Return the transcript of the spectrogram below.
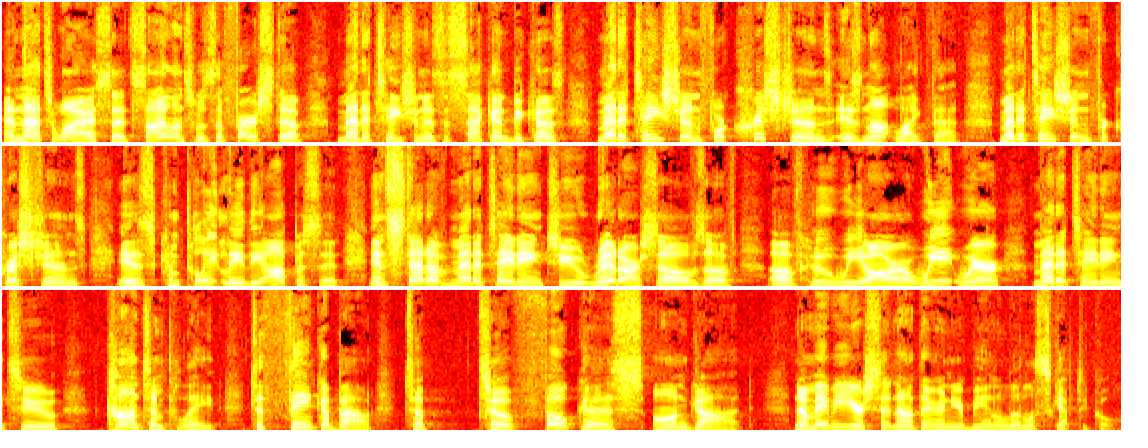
and that's why I said silence was the first step, meditation is the second, because meditation for Christians is not like that. Meditation for Christians is completely the opposite. Instead of meditating to rid ourselves of, of who we are, we, we're meditating to contemplate, to think about, to, to focus on God. Now, maybe you're sitting out there and you're being a little skeptical.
